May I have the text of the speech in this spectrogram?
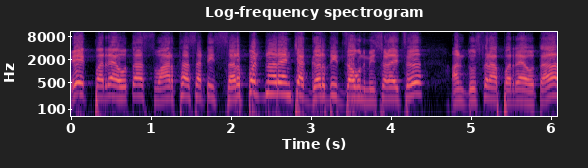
एक पर्याय होता स्वार्थासाठी सरपटणाऱ्यांच्या गर्दीत जाऊन मिसळायचं आणि दुसरा पर्याय होता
